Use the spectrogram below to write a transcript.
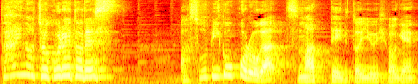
ぱいのチョコレートです。遊び心が詰まっているという表現。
